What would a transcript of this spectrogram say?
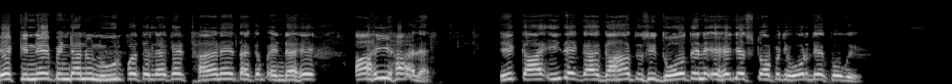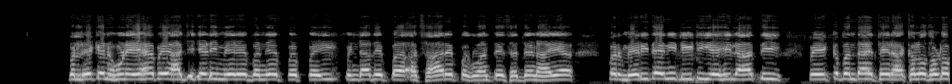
ਇਹ ਕਿੰਨੇ ਪਿੰਡਾਂ ਨੂੰ ਨੂਰਪੁਰ ਤੋਂ ਲੈ ਕੇ ਥਾਣੇ ਤੱਕ ਪਿੰਡ ਇਹ, ਆਹੀ ਹਾਲ ਹੈ। ਇਹ ਕਾ, ਇਹਦੇ ਗਾ- ਗਾਹਾਂ ਤੁਸੀਂ ਦੋ ਤਿੰਨ ਇਹੋ ਜਿਹੇ ਸਟਾਪੇਜ ਹੋਰ ਦੇਖੋਗੇ। ਪਰ ਲੇਕਿਨ ਹੁਣ ਇਹ ਹੈ ਵੀ ਅੱਜ ਜਿਹੜੀ ਮੇਰੇ ਬੰਦੇ ਪ- ਪਈ ਪਿੰਡਾਂ ਦੇ ਸਾਰੇ ਭਗਵੰਤੇ ਸੱਦਣ ਆਏ ਆ ਪਰ ਮੇਰੀ ਤਾਂ ਇਨੀ ਡਿਊਟੀ ਇਹੀ ਲਾਤੀ ਵੀ ਇੱਕ ਬੰਦਾ ਇੱਥੇ ਰੱਖ ਲਓ ਥੋੜਾ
